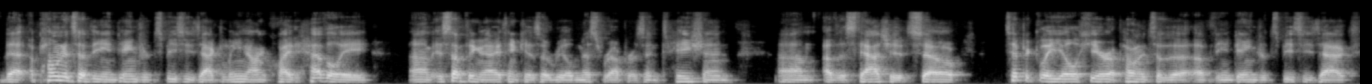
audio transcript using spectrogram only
that opponents of the Endangered Species Act lean on quite heavily um, is something that I think is a real misrepresentation um, of the statute. So typically, you'll hear opponents of the of the Endangered Species Act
